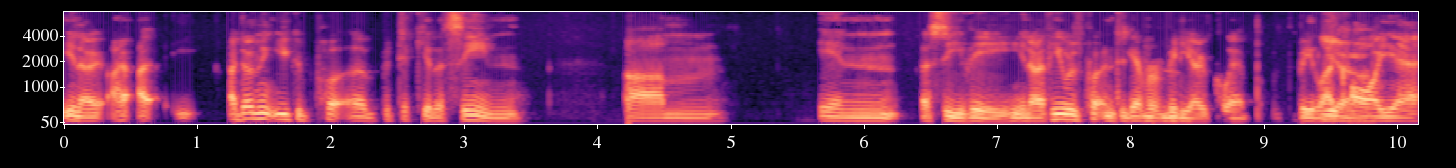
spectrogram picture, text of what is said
you know, I, I, I don't think you could put a particular scene, um in a CV. You know, if he was putting together a mm-hmm. video clip, be like, yeah. oh yeah,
